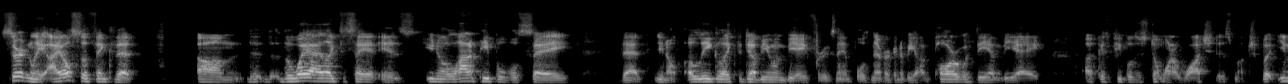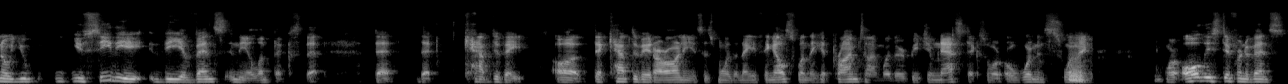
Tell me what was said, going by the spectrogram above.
Certainly, I also think that um, the the way I like to say it is, you know, a lot of people will say that you know a league like the WNBA, for example, is never going to be on par with the NBA because uh, people just don't want to watch it as much. But you know, you you see the the events in the Olympics that that that captivate uh, that captivate our audiences more than anything else when they hit prime time, whether it be gymnastics or, or women's hmm. swimming mm. or all these different events.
